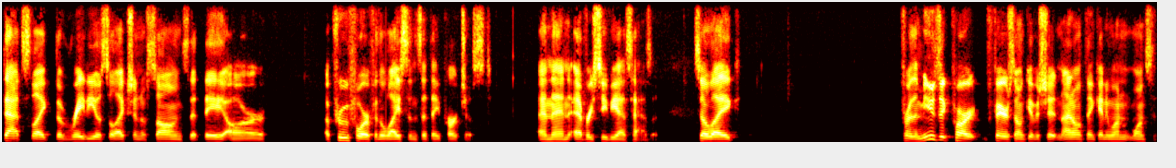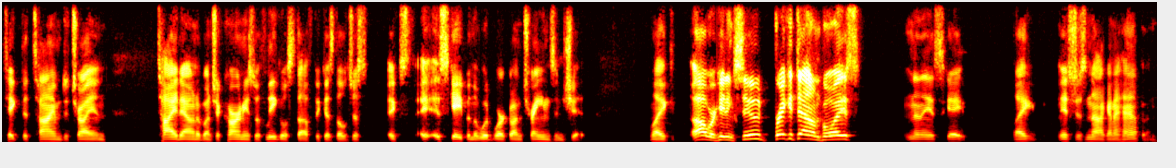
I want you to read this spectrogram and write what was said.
that's like the radio selection of songs that they are approved for for the license that they purchased, and then every CVS has it. So like for the music part, fairs don't give a shit, and I don't think anyone wants to take the time to try and tie down a bunch of carnies with legal stuff because they'll just ex- escape in the woodwork on trains and shit. Like, oh, we're getting sued. Break it down, boys, and then they escape. Like, it's just not gonna happen.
